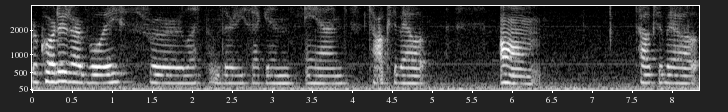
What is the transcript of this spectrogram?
recorded our voice for less than 30 seconds and talked about um talked about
